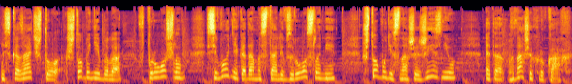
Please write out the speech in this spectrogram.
и сказать, что что бы ни было в прошлом, сегодня, когда мы стали взрослыми, что будет с нашей жизнью, это в наших руках.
